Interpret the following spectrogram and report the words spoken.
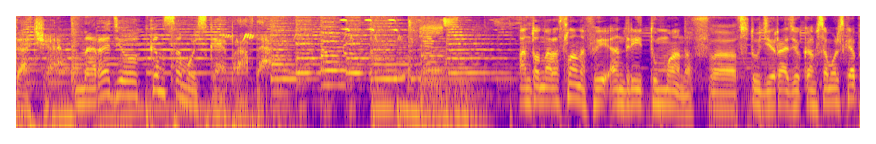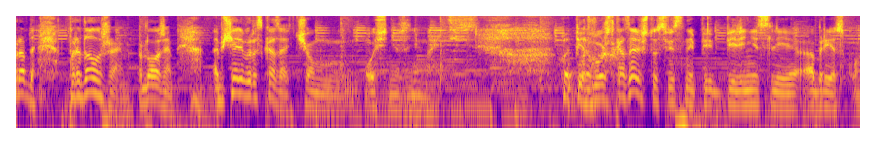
дача. На радио «Комсомольская правда». Антон Арасланов и Андрей Туманов э, в студии радио «Комсомольская правда». Продолжаем, продолжаем. Обещали вы рассказать, чем осенью занимаетесь? Во-первых, вы уже сказали, что с весны пе- перенесли обрезку.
